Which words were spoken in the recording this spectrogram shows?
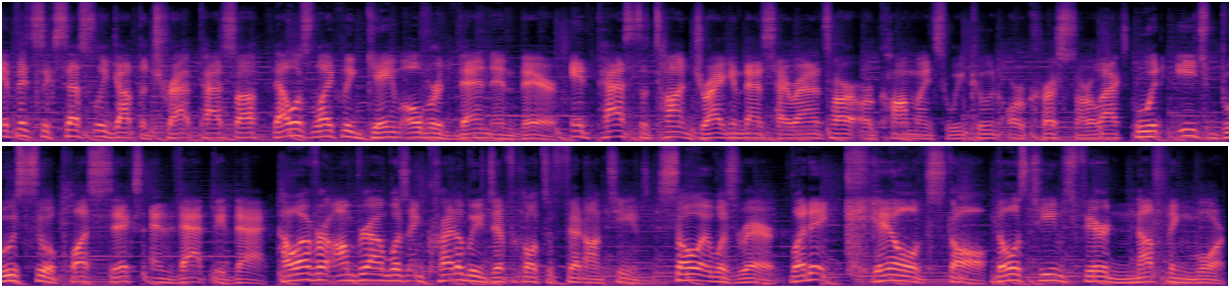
If it successfully got the Trap Pass off, that was likely game over then and there. It passed the Taunt Dragon Dance Tyranitar or Calm Mind Suicune or Curse Snorlax, who would each boost to a plus 6 and that be that. However, Umbreon was incredibly difficult to fit on teams, so it was rare, but it killed Stall. Those teams feared nothing more.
